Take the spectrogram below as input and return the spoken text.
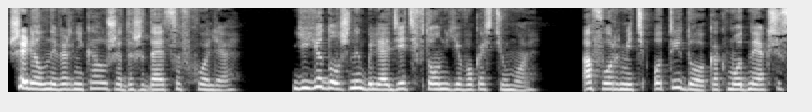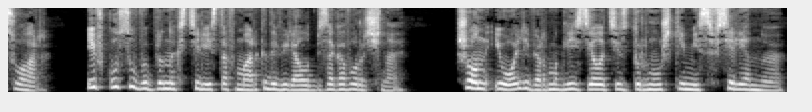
Шерил наверняка уже дожидается в холле. Ее должны были одеть в тон его костюма. Оформить от и до, как модный аксессуар. И вкусу выбранных стилистов Марк доверял безоговорочно. Шон и Оливер могли сделать из дурнушки мисс Вселенную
